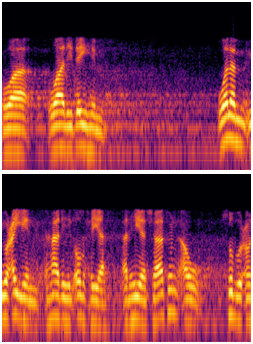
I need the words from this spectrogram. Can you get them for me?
ووالديهم ولم يعين هذه الأضحية هل هي شاة أو سبع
